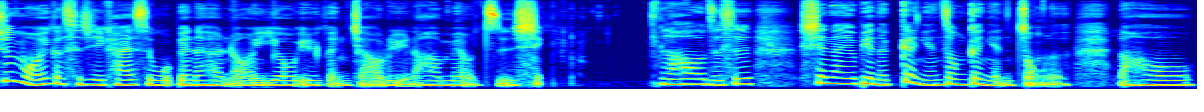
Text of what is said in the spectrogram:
就某一个时期开始，我变得很容易忧郁跟焦虑，然后没有自信，然后只是现在又变得更严重、更严重了。然后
